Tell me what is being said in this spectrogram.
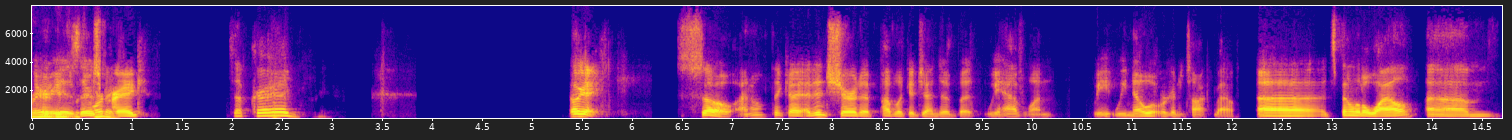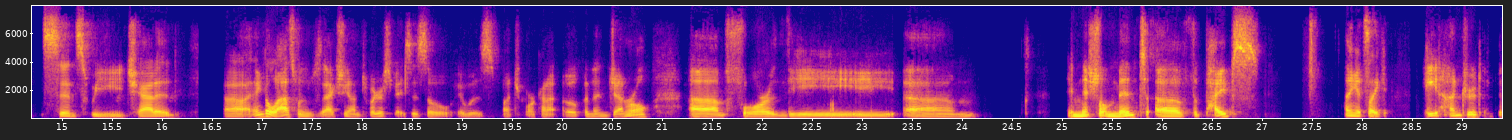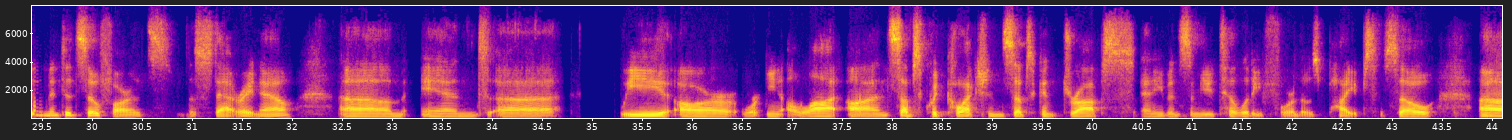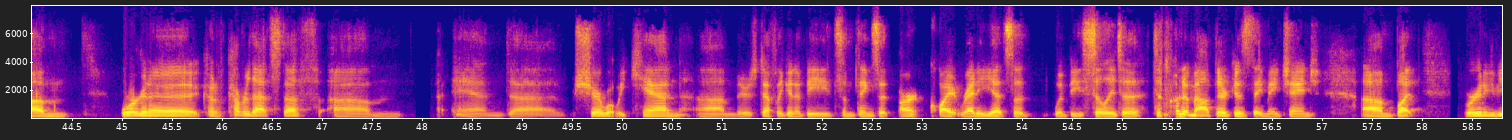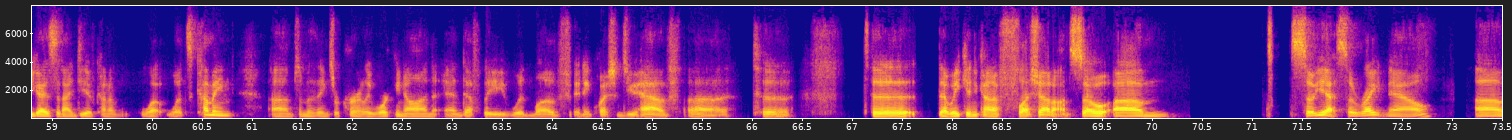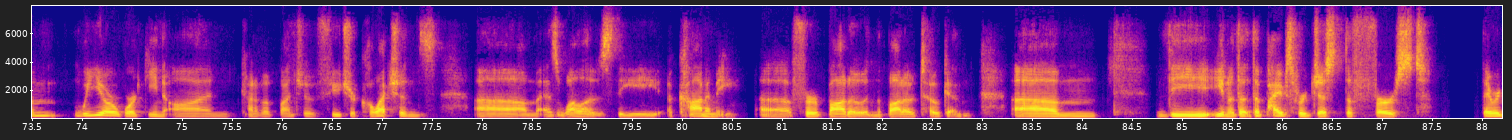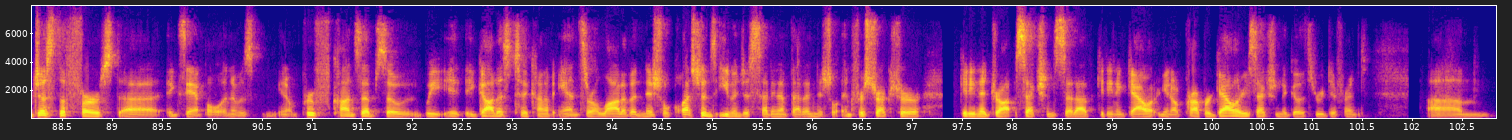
Craig there he is. There's. Craig. What's up, Craig? Okay. So I don't think I, I didn't share the public agenda, but we have one. We we know what we're going to talk about. Uh, it's been a little while um, since we chatted. Uh, I think the last one was actually on Twitter Spaces, so it was much more kind of open in general um, for the um, initial mint of the pipes. I think it's like 800 have been minted so far. That's the stat right now. Um, and uh, we are working a lot on subsequent collections, subsequent drops, and even some utility for those pipes. So um, we're going to kind of cover that stuff um, and uh, share what we can. Um, there's definitely going to be some things that aren't quite ready yet, so it would be silly to to put them out there because they may change. Um, but we're going to give you guys an idea of kind of what what's coming, um, some of the things we're currently working on, and definitely would love any questions you have uh, to to that we can kind of flesh out on. So um, so yeah, so right now um, we are working on kind of a bunch of future collections um, as well as the economy uh, for Botto and the Botto token. Um, the you know the the pipes were just the first they were just the first uh, example and it was you know proof of concept. So we it, it got us to kind of answer a lot of initial questions even just setting up that initial infrastructure getting a drop section set up getting a gallery you know proper gallery section to go through different um,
